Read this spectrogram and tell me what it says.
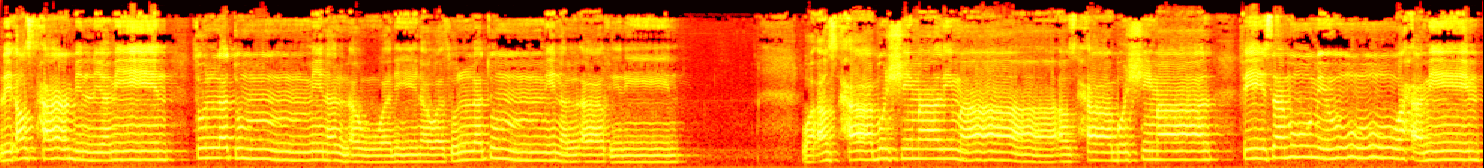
لأصحاب اليمين ثلة من الأولين وثلة من الآخرين وأصحاب الشمال ما أصحاب الشمال في سموم وحميم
